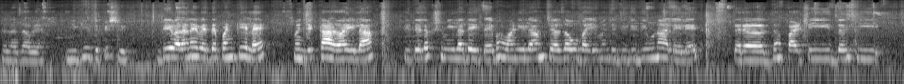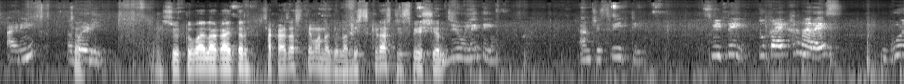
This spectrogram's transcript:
चला जाऊया. मी घेते पिशवी. देवाला नैवेद्य पण केलाय. म्हणजे काळवाईला तिथे लक्ष्मीला द्यायचंय. भवानीला आमच्या जाऊबाई म्हणजे तिथे देऊन आलेले आहेत. तर धपाटी दही आणि वडी. सुटूबाईला काय तर सकाळचं असते म्हणा तुला. बिस्किट असते स्पेशल जेवली ती. आमची स्वीटी. स्वीटी तू काय खाणार आहेस? गुळ.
